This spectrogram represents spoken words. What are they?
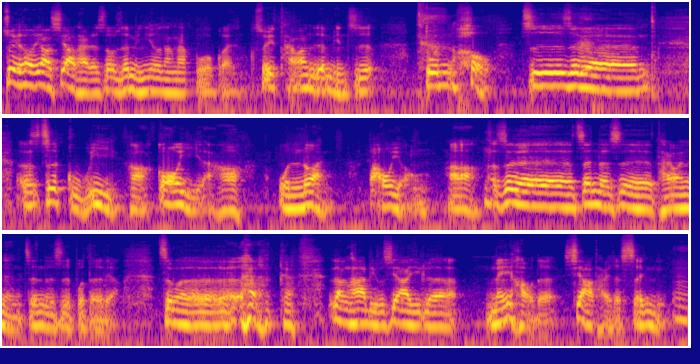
最后要下台的时候，人民又让他过关。所以台湾人民之敦厚之这个呃之古意哈高义了哈温暖。包容啊，这个真的是台湾人，真的是不得了，这么 让他留下一个美好的下台的身影，嗯，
